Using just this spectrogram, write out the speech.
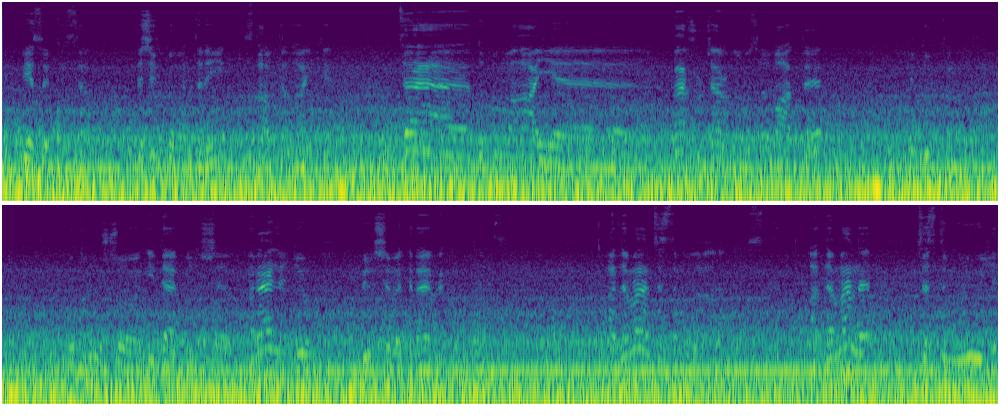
підписуйтеся, пишіть коментарі, ставте лайки. Це допомагає в першу чергу розвивати YouTube канал. Тому що йде більше переглядів, більше викидаємо рекомендацій. А для мене це стимулює. А для мене це стимулює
